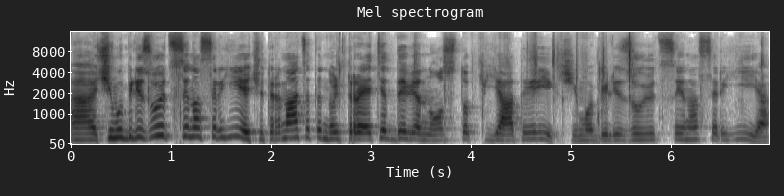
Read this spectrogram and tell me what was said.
Е, Чи мобілізують сина Сергія 14.03.95 рік? Чи мобілізують сина Сергія?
